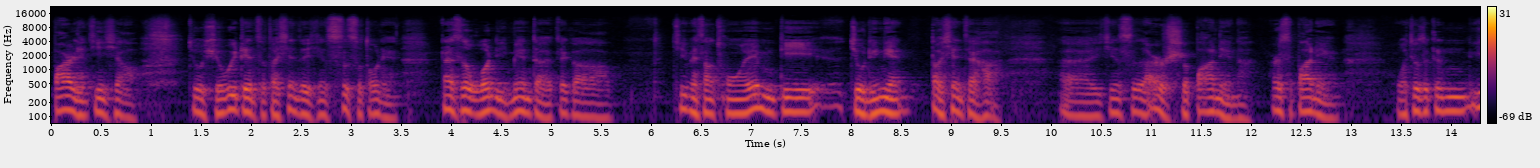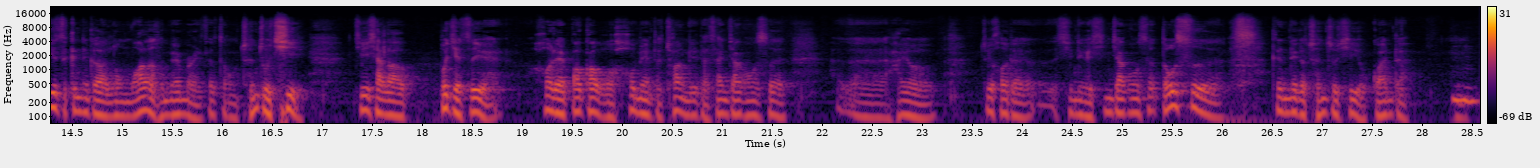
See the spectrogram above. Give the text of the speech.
八二年进校就学微电子，到现在已经四十多年。但是我里面的这个基本上从 MD 九零年到现在哈。呃，已经是二十八年了。二十八年，我就是跟一直跟那个龙瓦 o 和 memory 这种存储器接下了不解之缘。后来包括我后面的创立的三家公司，呃，还有最后的新那个新家公司，都是跟那个存储器有关的。嗯，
